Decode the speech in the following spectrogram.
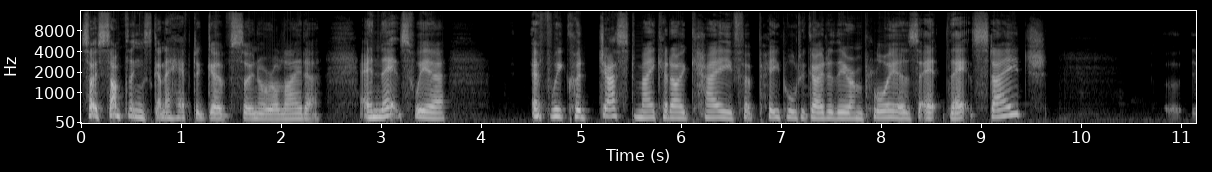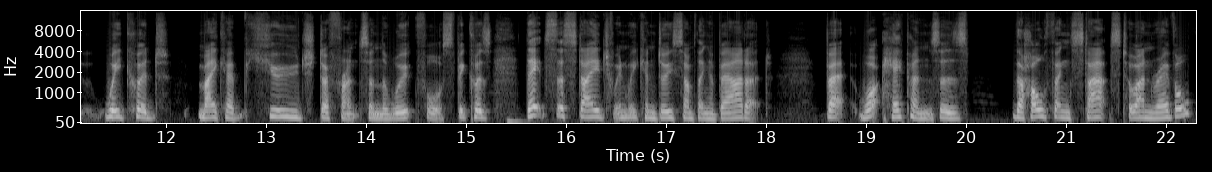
So something's going to have to give sooner or later. And that's where if we could just make it okay for people to go to their employers at that stage, we could make a huge difference in the workforce because that's the stage when we can do something about it. But what happens is the whole thing starts to unravel.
